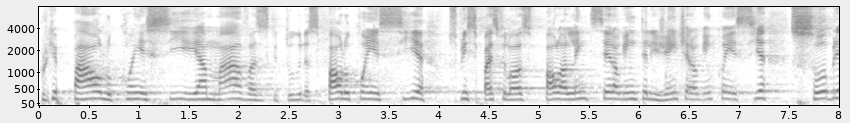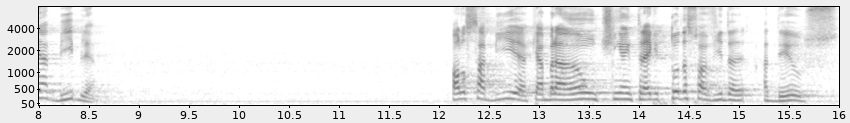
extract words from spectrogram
Porque Paulo conhecia e amava as Escrituras, Paulo conhecia os principais filósofos. Paulo, além de ser alguém inteligente, era alguém que conhecia sobre a Bíblia. Paulo sabia que Abraão tinha entregue toda a sua vida a Deus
